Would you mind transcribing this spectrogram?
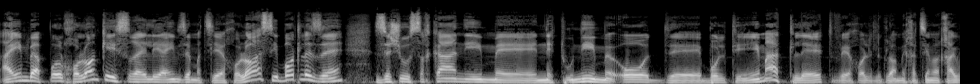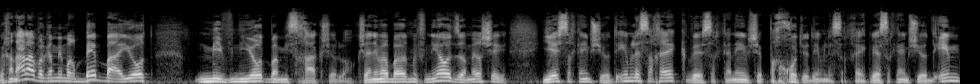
האם בהפועל חולון כישראלי, האם זה מצליח או לא. הסיבות לזה, זה שהוא שחקן עם אה, נתונים מאוד אה, בולטים, אתלט ויכולת לקלוע מחצי מרחק וכן הלאה, אבל גם עם הרבה בעיות מבניות במשחק שלו. כשאני אומר בעיות מבניות, זה אומר שיש שחקנים שיודעים לשחק ויש שחקנים שפחות יודעים לשחק. ויש שחקנים שיודעים,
